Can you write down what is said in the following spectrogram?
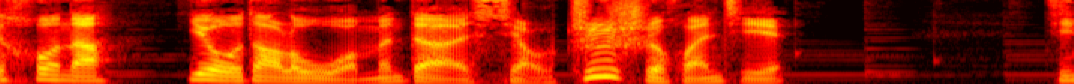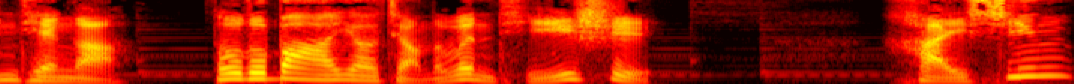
后呢，又到了我们的小知识环节。今天啊，豆豆爸要讲的问题是：海星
